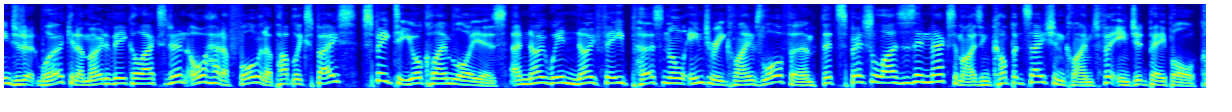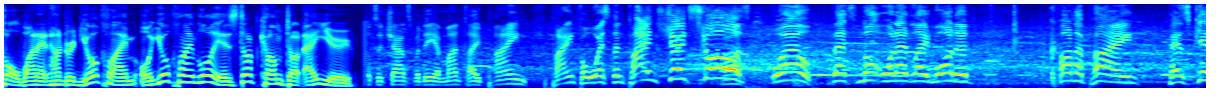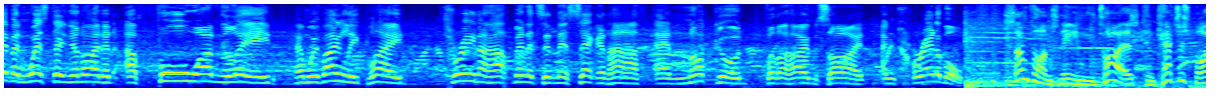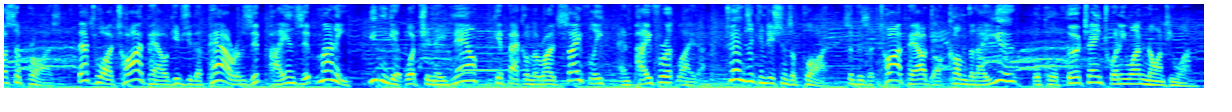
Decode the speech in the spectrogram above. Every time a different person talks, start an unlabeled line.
Injured at work in a motor vehicle accident or had a fall in a public space? Speak to Your Claim Lawyers, a no win, no fee personal injury claims law firm that specialises in maximising compensation claims for injured people. Call 1 800 Your Claim or yourclaimlawyers.com.au.
It's a chance for Diamanti. Pain. Pain for Western. Pain shoots, scores! Well, that's not what Adelaide wanted. Connor Pain has given Western United a 4 1 lead, and we've only played three and a half minutes in this second half, and not good for the home side. Incredible.
Sometimes needing new tyres can catch us by surprise. That's why Tyre Power gives you the power of zip pay and zip money. You can get what you need now, get back on the road safely, and pay for it later. Terms and conditions apply. So visit tyrepower.com.au or call 13 21 91.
